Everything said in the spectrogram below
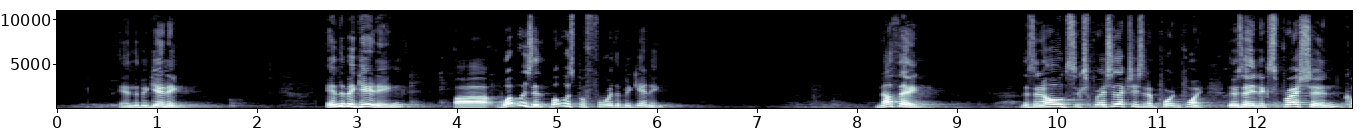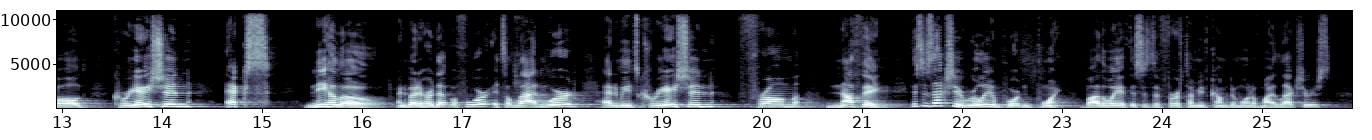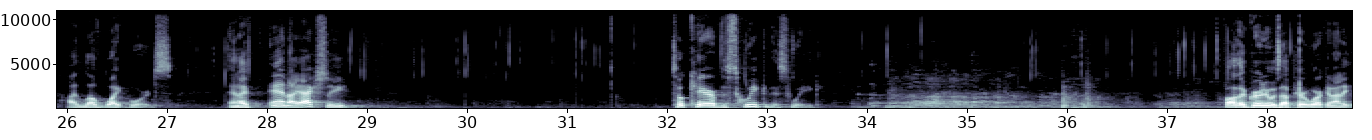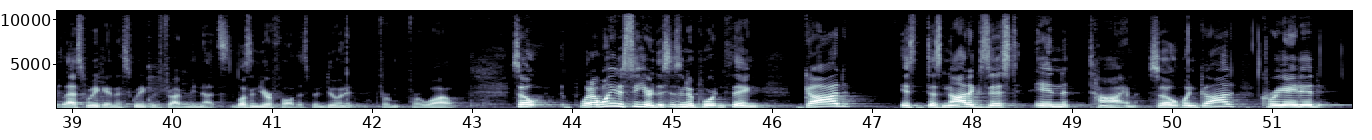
in the beginning. In the beginning, uh, what, was it, what was before the beginning? Nothing. There's an old expression, actually, it's an important point. There's an expression called creation ex nihilo. Anybody heard that before? It's a Latin word, and it means creation from nothing. This is actually a really important point. By the way, if this is the first time you've come to one of my lectures, I love whiteboards. And I, and I actually took care of the squeak this week. Father Gruder was up here working on it last week, and the squeak was driving me nuts. It wasn't your fault, it's been doing it for, for a while. So, what I want you to see here, this is an important thing. God is, does not exist in time. So, when God created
